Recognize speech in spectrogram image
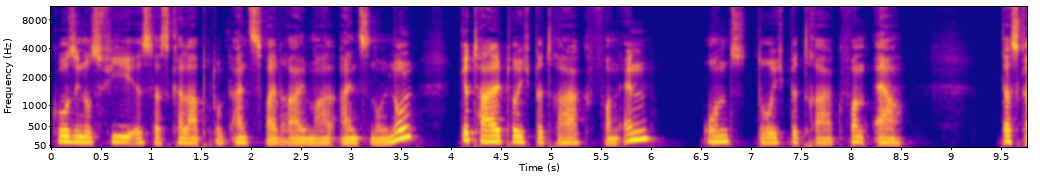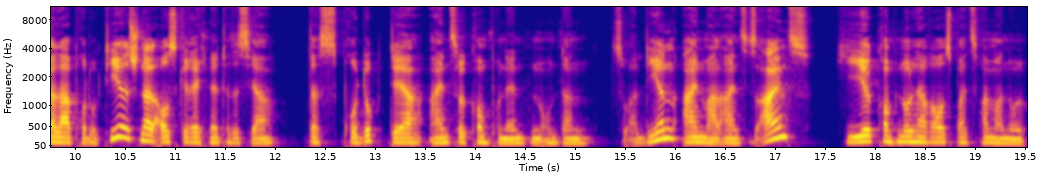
Cosinus Phi ist das Skalarprodukt 1, 2, 3 mal 1, 0, 0 geteilt durch Betrag von n und durch Betrag von r. Das Skalarprodukt hier ist schnell ausgerechnet. Das ist ja das Produkt der Einzelkomponenten und dann zu addieren. 1 mal 1 ist 1. Hier kommt 0 heraus bei 2 mal 0.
